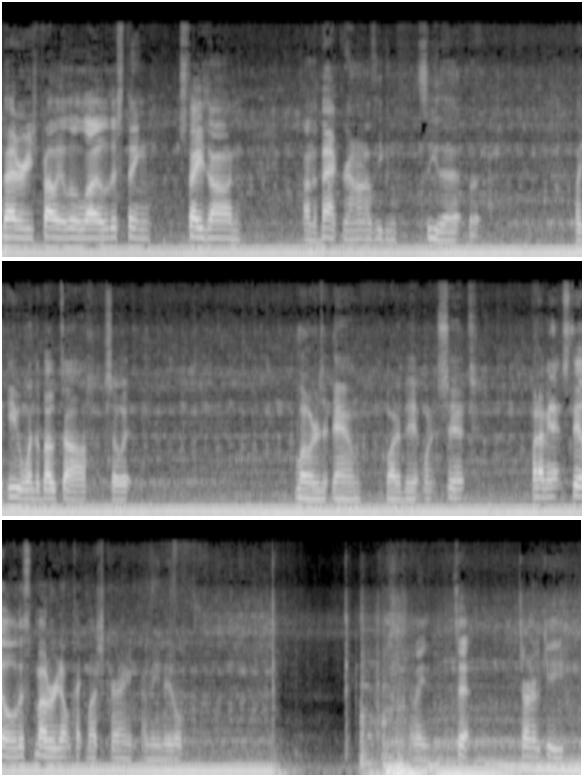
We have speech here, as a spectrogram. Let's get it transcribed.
Battery's probably a little low. This thing stays on on the background. I don't know if you can see that, but like even when the boat's off, so it lowers it down quite a bit when it sits. But I mean, it's still, this motor don't take much crank. I mean, it'll, I mean, that's it. Turn of the key.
